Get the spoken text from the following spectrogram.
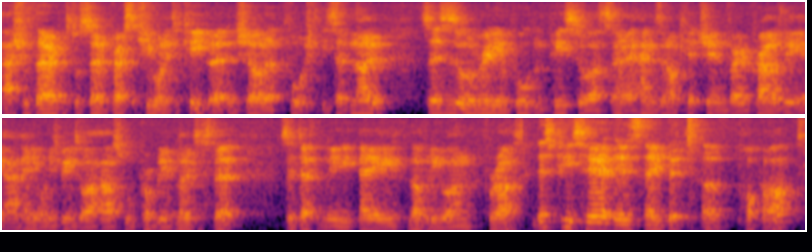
actual therapist was so impressed that she wanted to keep it and Charlotte fortunately said no. So this is all a really important piece to us and it hangs in our kitchen very proudly and anyone who's been to our house will probably have noticed it. So definitely a lovely one for us. This piece here is a bit of pop art.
